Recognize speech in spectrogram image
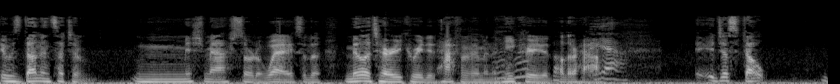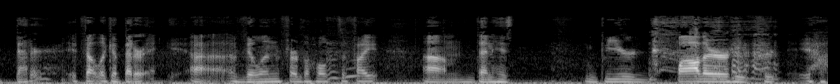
it was done in such a mishmash sort of way. So the military created half of him, and then he created the other half. Yeah. It just felt better. It felt like a better uh, villain for the Hulk to fight um, than his weird father who. Cre- yeah,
